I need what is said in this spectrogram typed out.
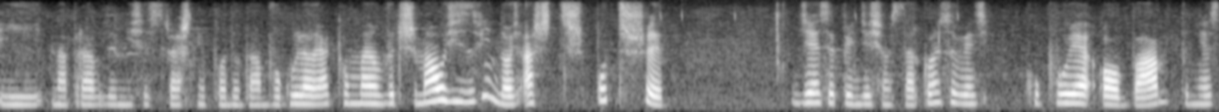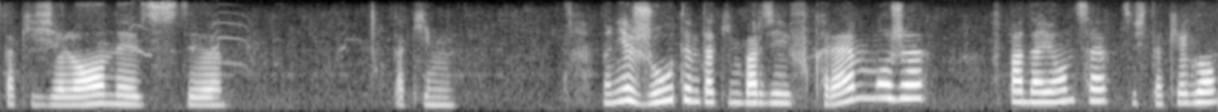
I naprawdę mi się strasznie podoba. W ogóle jaką mają wytrzymałość i zwinność, aż 3 po 3. 950 star końców, więc kupuję oba. Ten jest taki zielony z takim, no nie żółtym, takim bardziej w krem może wpadające, coś takiego.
